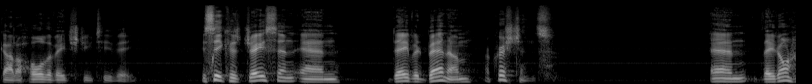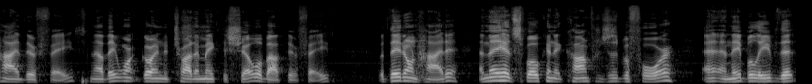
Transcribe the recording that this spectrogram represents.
got a hold of HGTV. You see, because Jason and David Benham are Christians. And they don't hide their faith. Now, they weren't going to try to make the show about their faith, but they don't hide it. And they had spoken at conferences before, and they believe that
